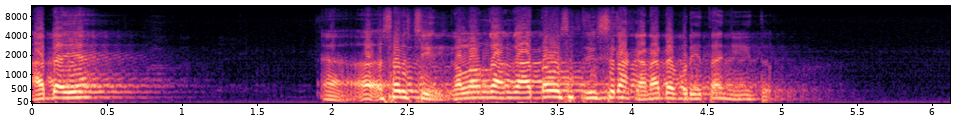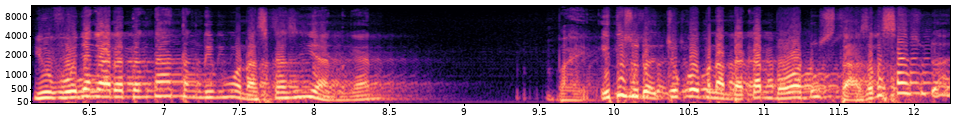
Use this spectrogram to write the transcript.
Ada ya, uh, searching. Kalau nggak nggak tahu searching silakan. Ada beritanya itu. UFO-nya nggak datang-datang di Monas kasihan kan baik itu sudah cukup menandakan bahwa dusta selesai sudah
